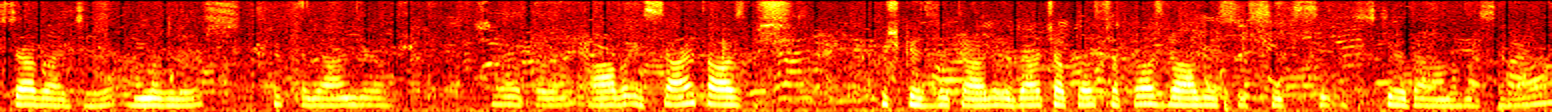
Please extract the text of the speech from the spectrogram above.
güzel bence. Alınabilir. 40 beden diyor. Şuna bakalım. Aa bu efsane tarzmış. Kuş gözü detaylı bu daha çapraz çapraz bağlıyorsun. Seksi 32 bedenli mesela.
